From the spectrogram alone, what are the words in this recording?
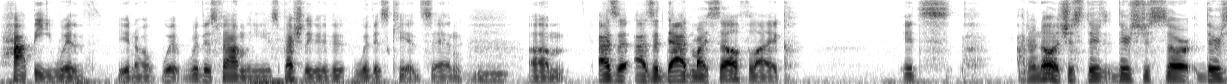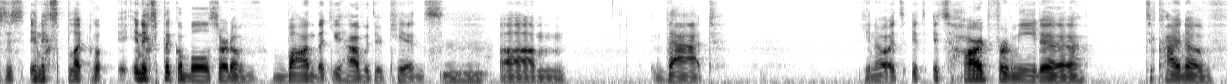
happy with, you know, with with his family, especially with with his kids. And um as a as a dad myself like it's I don't know. It's just there's there's just so there's this inexplicable inexplicable sort of bond that you have with your kids, um, that you know it's it's it's hard for me to to kind of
